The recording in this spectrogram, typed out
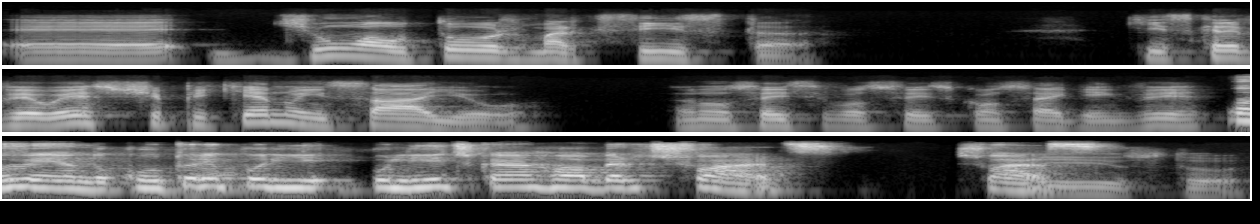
é, de um autor marxista que escreveu este pequeno ensaio. Eu não sei se vocês conseguem ver. Estou vendo, Cultura e Política, Robert Schwartz. Schwartz. Isso.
